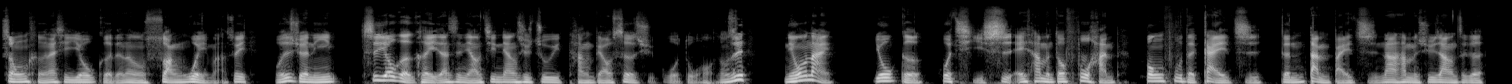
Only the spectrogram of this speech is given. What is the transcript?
中和那些优格的那种酸味嘛，所以我是觉得你吃优格可以，但是你要尽量去注意糖不要摄取过多哈。总之，牛奶、优格或起司，诶，它们都富含丰富的钙质。跟蛋白质，那他们去让这个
